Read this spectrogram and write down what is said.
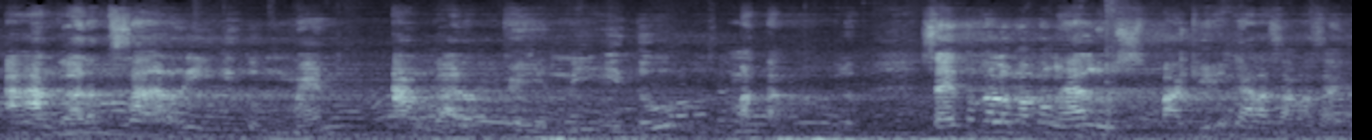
anggarep sari itu men anggarep beni itu matang saya itu kalau ngomong halus pagi ini kalah sama saya.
